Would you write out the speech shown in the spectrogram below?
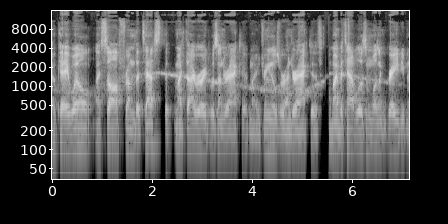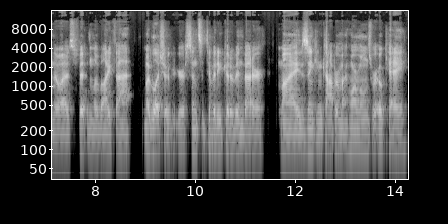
okay well i saw from the test that my thyroid was underactive my adrenals were underactive my metabolism wasn't great even though i was fit and low body fat my blood sugar sensitivity could have been better my zinc and copper my hormones were okay.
